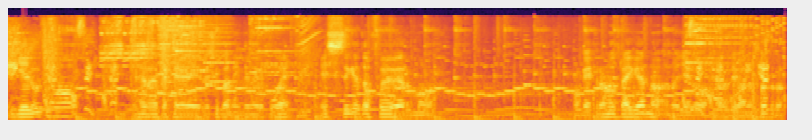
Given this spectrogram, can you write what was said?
Y el último RPG de Super Nintendo que jugué es Secret of Evermore. Porque Chrono Trigger no, no llegó, no nos llegó a nosotros.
